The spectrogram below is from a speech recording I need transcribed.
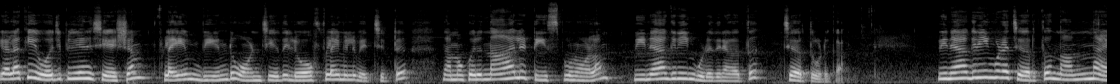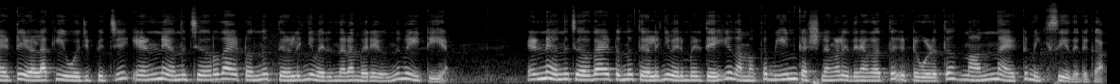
ഇളക്കി യോജിപ്പിച്ചതിന് ശേഷം ഫ്ലെയിം വീണ്ടും ഓൺ ചെയ്ത് ലോ ഫ്ലെയിമിൽ വെച്ചിട്ട് നമുക്കൊരു നാല് ടീസ്പൂണോളം വിനാഗിരിയും കൂടി ഇതിനകത്ത് ചേർത്ത് കൊടുക്കാം. വിനാഗിരിയും കൂടെ ചേർത്ത് നന്നായിട്ട് ഇളക്കി യോജിപ്പിച്ച് എണ്ണയൊന്ന് ചെറുതായിട്ടൊന്ന് തെളിഞ്ഞ് വരുന്നിടം വരെ ഒന്ന് വെയിറ്റ് ചെയ്യാം. എണ്ണയൊന്ന് ചെറുതായിട്ടൊന്ന് തെളിഞ്ഞ് വരുമ്പോഴത്തേക്ക് നമുക്ക് മീൻ കഷ്ണങ്ങൾ ഇതിനകത്ത് ഇട്ട് കൊടുത്ത് നന്നായിട്ട് മിക്സ് ചെയ്തെടുക്കാം.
